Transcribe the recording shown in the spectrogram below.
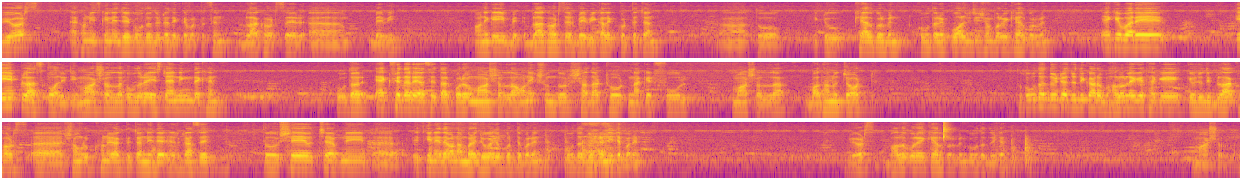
ভিউয়ার্স এখন স্ক্রিনে যে কবুতর দুটো দেখতে পারতেছেন ব্ল্যাক হর্সের বেবি অনেকেই ব্ল্যাক হর্সের বেবি কালেক্ট করতে চান। তো একটু খেয়াল করবেন, কবুতরের কোয়ালিটি সম্পর্কে খেয়াল করবেন। একেবারে এ প্লাস কোয়ালিটি মার্শাল্লাহ কবুতরের স্ট্যান্ডিং দেখেন। কবুতর এক ফেদারে আছে, তারপরেও মার্শাল্লাহ অনেক সুন্দর, সাদা ঠোঁট, নাকের ফুল মার্শাল্লাহ বাঁধানো চট। তো কবুতর দুইটা যদি কারও ভালো লেগে থাকে, কেউ যদি ব্ল্যাক হর্স সংরক্ষণে রাখতে চান নিজের কাছে, তো সে হচ্ছে আপনি স্ক্রিনে দেওয়া নাম্বারে যোগাযোগ করতে পারেন, কবুতর দুইটা নিতে পারেন। ভিউয়ার্স ভালো করে খেয়াল করবেন কবুতর দুইটা। মাশাল্লাহ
